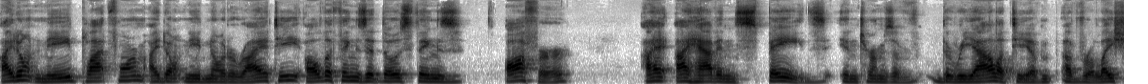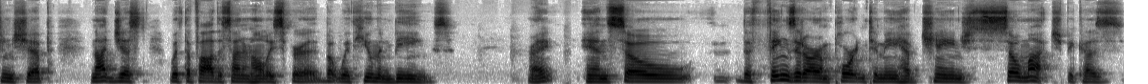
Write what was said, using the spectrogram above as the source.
i don't need platform i don't need notoriety all the things that those things offer i i have in spades in terms of the reality of of relationship not just with the father son and holy spirit but with human beings right and so the things that are important to me have changed so much because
